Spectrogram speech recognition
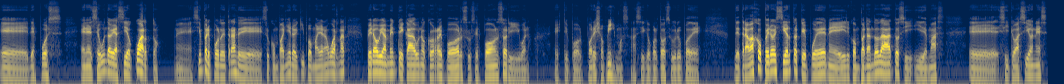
eh, después en el segundo había sido cuarto, eh, siempre por detrás de su compañero de equipo Mariano Werner, pero obviamente cada uno corre por sus sponsors y bueno, este, por, ellos mismos, así que por todo su grupo de, de trabajo, pero es cierto que pueden eh, ir comparando datos y, y demás eh, situaciones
